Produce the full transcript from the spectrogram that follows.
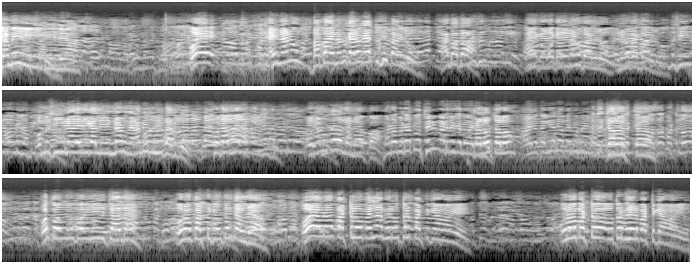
ਜਮੀ ਨਹੀਂ ਲਿਆ ਓਏ ਇਹਨਾਂ ਨੂੰ ਬਾਬਾ ਇਹਨਾਂ ਨੂੰ ਕਹਿ ਰੋ ਤੁਸੀਂ ਵਗ ਜਾਓ। ਹੈ ਬਾਬਾ? ਐ ਕਹਦੇ ਕਰੇ ਇਹਨਾਂ ਨੂੰ ਵਗ ਜਾਓ ਇਹਨਾਂ ਨੂੰ ਕਹਿ ਵਗ ਜਾਓ। ਮਸ਼ੀਨ ਵਾਲੀ ਉਹ ਮਸ਼ੀਨ ਵਾਲੇ ਦੀ ਗੱਲ ਨੀ, ਇਹਨਾਂ ਨੂੰ ਕਹਿਣਾ ਵੀ ਤੁਸੀਂ ਵਗ ਜਾਓ। ਤੁਹਾਡਾ ਫਾਇਦਾ ਤਾਂ ਨਹੀਂ ਇਹਨਾਂ ਨੂੰ ਭੇਜ ਦਿੰਦੇ ਆਪਾਂ। ਮੜਾ ਮੜਾ ਉੱਥੇ ਵੀ ਵੜਨੇ ਚਲੋ ਚਲੋ ਚਲੋ। ਆਜੋ ਕਹੀਏ ਨਾ ਫਿਰ ਮੈਂ। ਚਲੋ ਚਲੋ। ਓਏ ਕੋਈ ਨਹੀਂ ਕੋਈ ਨਹੀਂ ਚੱਲਦੇ ਆ ਉਰੋਂ ਪੱਟ ਕੇ ਉਧਰ ਚੱਲਦੇ ਆ ਓਏ ਉਰੋਂ ਪੱਟ ਲਓ ਪਹਿਲਾਂ ਫਿਰ ਉਧਰ ਪੱਟ ਕੇ ਆਵਾਂਗੇ। ਉਰੋਂ ਵੱਟੋ, ਉਧਰ ਫੇਰ ਵੱਟ ਕੇ ਆਵਾਂਗੇ।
